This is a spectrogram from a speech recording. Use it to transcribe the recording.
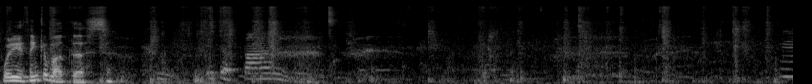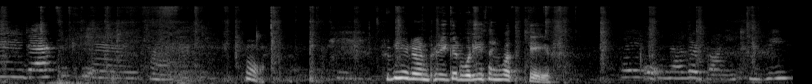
What do you think about this? It's a bunny. Mm, that's a candy Oh. Phoebe, you're doing pretty good. What do you think about the cave? Hey, another bunny, Phoebe.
